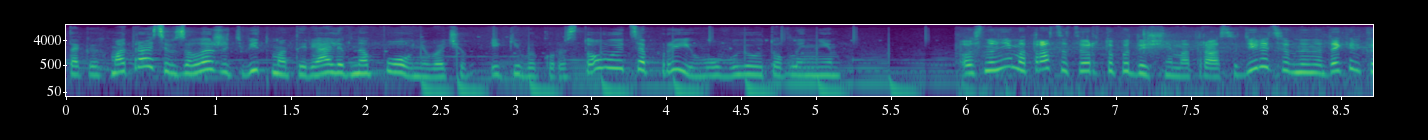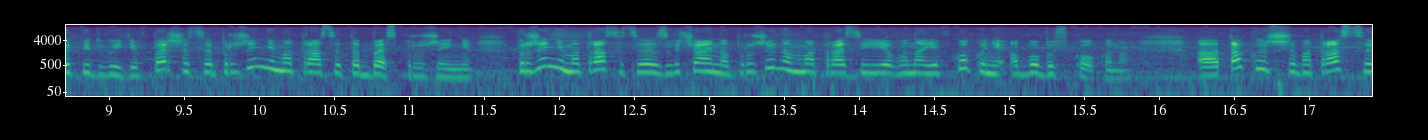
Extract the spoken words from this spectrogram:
таких матрасів залежить від матеріалів наповнювачів, які використовуються при його виготовленні. Основні матраси це ортопедичні матраси. Діляться вони на декілька підвидів. Перше це пружинні матраси та безпружинні. Пружинні матраси це звичайна пружина в матрасі, є вона є в коконі або без кокона. А також матраси,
